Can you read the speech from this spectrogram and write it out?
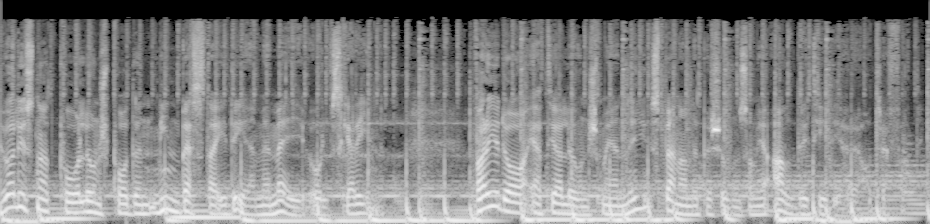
Du har lyssnat på Lunchpodden Min bästa idé med mig, Ulf Skarin. Varje dag äter jag lunch med en ny spännande person som jag aldrig tidigare har träffat.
